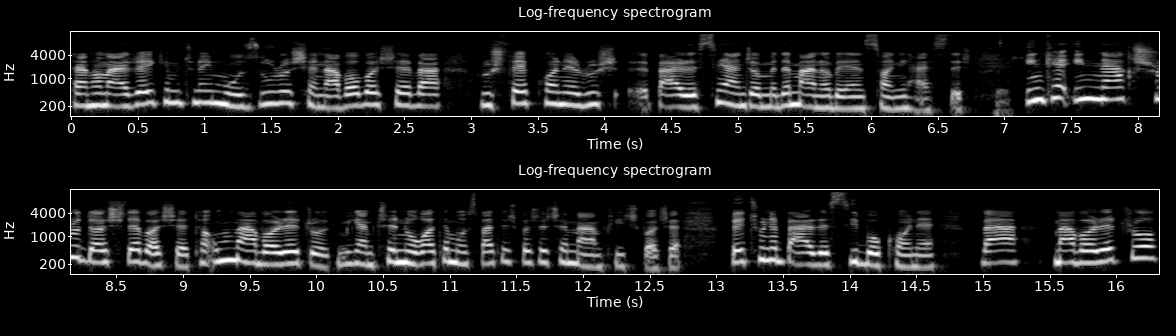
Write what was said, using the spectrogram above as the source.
تنها مرجعی که می‌تونه این موضوع رو شنوا باشه و روش فکر کنه روش بررسی انجام بده منابع انسانی هستش. اینکه این نقش رو داشته باشه تا اون موارد رو میگم چه نقاط مثبتش باشه چه منفیش باشه بتونه بررسی بکنه و موارد رو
